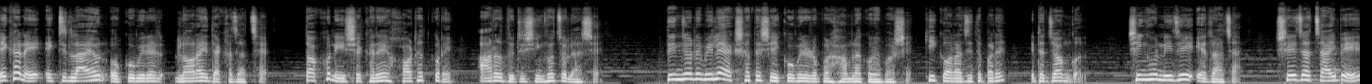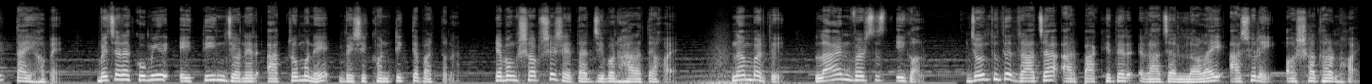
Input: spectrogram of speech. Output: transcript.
এখানে একটি লায়ন ও কুমিরের লড়াই দেখা যাচ্ছে। তখনই সেখানে হঠাৎ করে আরও দুটি সিংহ চলে আসে। তিনজনে মিলে একসাথে সেই কুমিরের ওপর হামলা করে বসে। কি করা যেতে পারে? এটা জঙ্গল। সিংহ নিজেই এর রাজা। সে যা চাইবে তাই হবে। বেচারা কুমির এই তিন জনের আক্রমণে বেশিক্ষণ টিকতে পারত না এবং সবশেষে তার জীবন হারাতে হয়। নাম্বার দুই, লায়ন ভার্সেস ইগল। জন্তুদের রাজা আর পাখিদের রাজার লড়াই আসলেই অসাধারণ হয়।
